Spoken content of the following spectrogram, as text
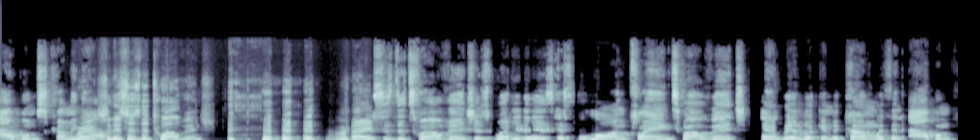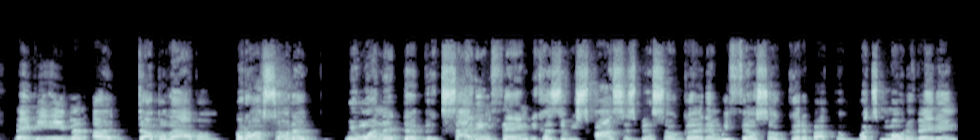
albums coming right. out. So this is the 12 inch. right. This is the 12 inch, is what it is. It's the long playing 12 inch, and we're looking to come with an album, maybe even a double album, but also to we wanted the exciting thing because the response has been so good and we feel so good about the what's motivating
